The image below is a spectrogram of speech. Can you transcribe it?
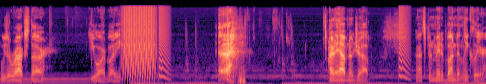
Who's a rock star? You are, buddy. Ah. Alright, I have no job. That's been made abundantly clear.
